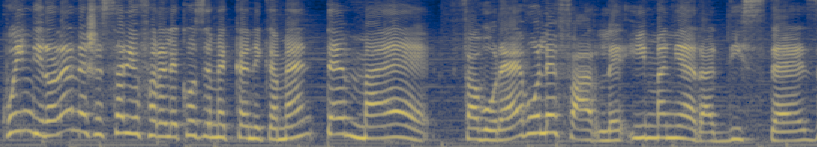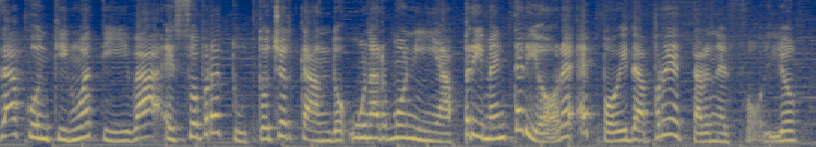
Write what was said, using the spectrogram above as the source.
Quindi non è necessario fare le cose meccanicamente, ma è favorevole farle in maniera distesa, continuativa e soprattutto cercando un'armonia prima interiore e poi da proiettare nel foglio.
